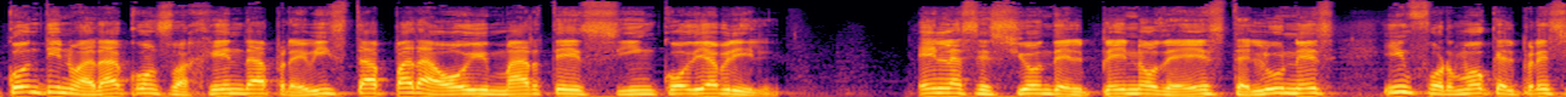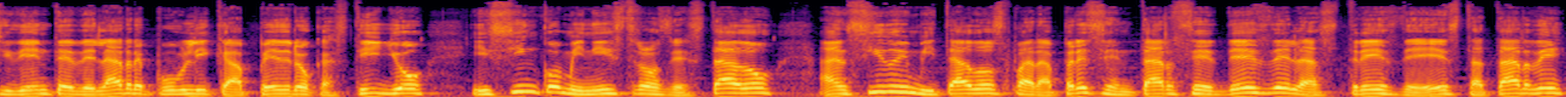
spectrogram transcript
continuará con su agenda prevista para hoy martes 5 de abril. En la sesión del Pleno de este lunes, informó que el presidente de la República, Pedro Castillo, y cinco ministros de Estado han sido invitados para presentarse desde las 3 de esta tarde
